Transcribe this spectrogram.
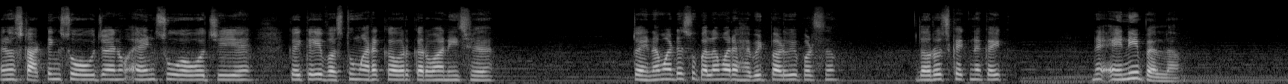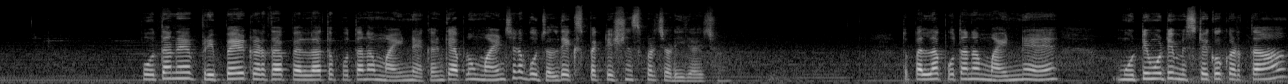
એનો સ્ટાર્ટિંગ શું હોવું જોઈએ, એનો એન્ડ શું હોવો જોઈએ, કઈ કઈ વસ્તુ મારે કવર કરવાની છે. તો એના માટે શું પહેલાં મારે હેબિટ પાડવી પડશે? દરરોજ કંઈક ને કંઈક ને એની પહેલાં. પોતાને પ્રિપેર કરતાં પહેલાં તો પોતાના માઇન્ડને કારણ કે આપણું માઇન્ડ છે ને બહુ જલ્દી એક્સપેક્ટેશન્સ પર ચડી જાય છે. તો પહેલાં પોતાના માઇન્ડને મોટી મોટી મિસ્ટેકો કરતાં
